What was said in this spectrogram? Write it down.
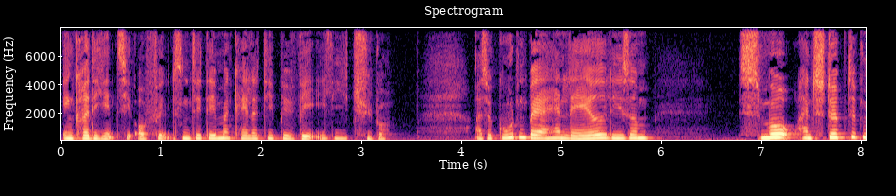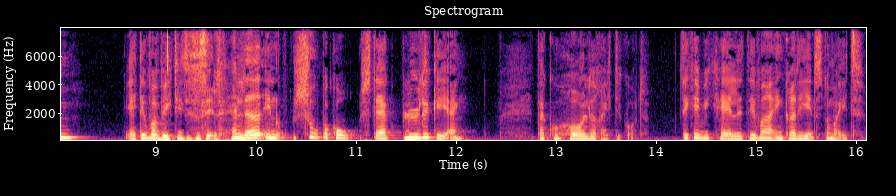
ingrediens i opfindelsen, det er det, man kalder de bevægelige typer. Altså Gutenberg, han lavede ligesom små, han støbte dem, ja, det var vigtigt i sig selv. Han lavede en super god, stærk blylegering, der kunne holde rigtig godt. Det kan vi kalde, det var ingrediens nummer et.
